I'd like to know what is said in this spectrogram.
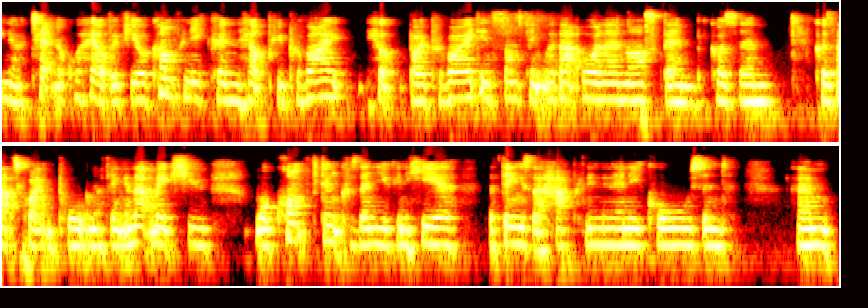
you know technical help if your company can help you provide help by providing something with that well then ask them because um because that's quite important i think. And that makes you more confident because then you can hear the things that are happening in any calls and um,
